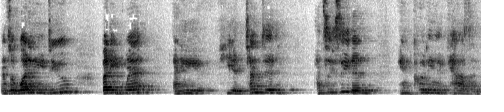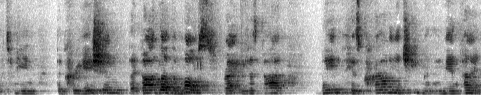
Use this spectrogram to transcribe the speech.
And so what did he do? But he went and he he attempted and succeeded in putting a chasm between the creation that God loved the most, right? Because God made his crowning achievement in mankind.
